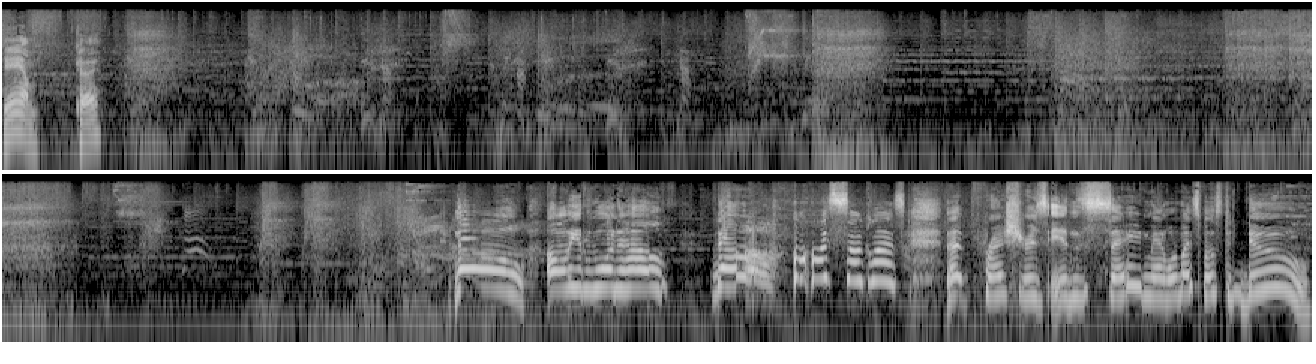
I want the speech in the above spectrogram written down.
Damn. Okay. No! He had one health! No! So close! That pressure is insane, man. What am I supposed to do?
